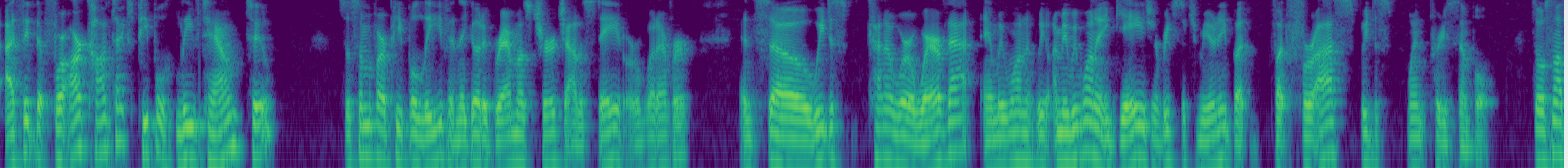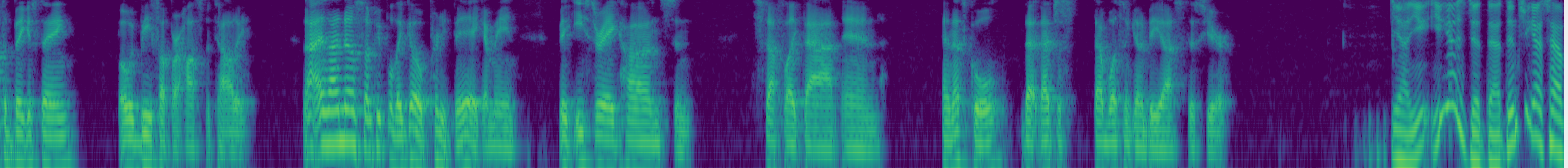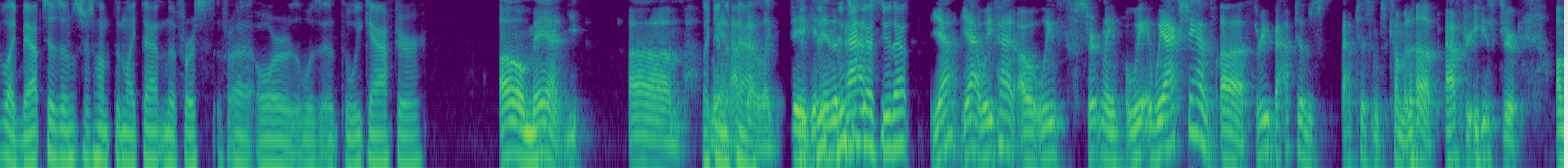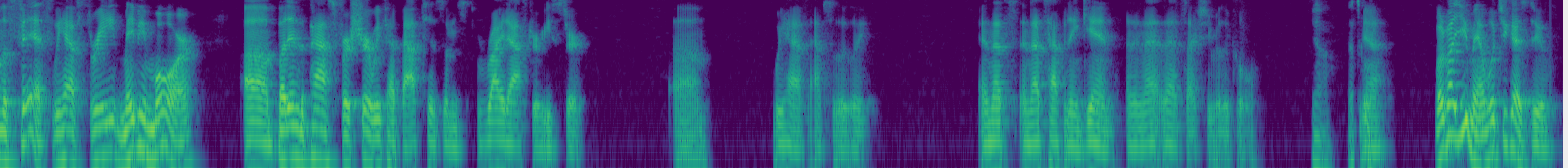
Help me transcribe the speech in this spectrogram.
I think that for our context, people leave town too. So some of our people leave and they go to grandma's church out of state or whatever. And so we just kind of were aware of that, and we want to. We, I mean, we want to engage and reach the community, but but for us, we just went pretty simple. So it's not the biggest thing, but we beef up our hospitality and I know some people they go pretty big. I mean, big Easter egg hunts and stuff like that, and and that's cool. That that just that wasn't going to be us this year. Yeah, you, you guys did that, didn't you? Guys have like baptisms or something like that in the first, uh, or was it the week after? Oh man, you, um, like man, in the past, gotta, like dig did, in the didn't past. you guys do that? Yeah, yeah, we've had. Oh, we've certainly we we actually have uh, three baptisms baptisms coming up after Easter on the fifth. We have three, maybe more, uh, but in the past, for sure, we've had baptisms right after Easter. Um, we have absolutely, and that's and that's happening again, and that that's actually really cool. Yeah, that's cool. Yeah. What about you, man? What'd you guys do?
